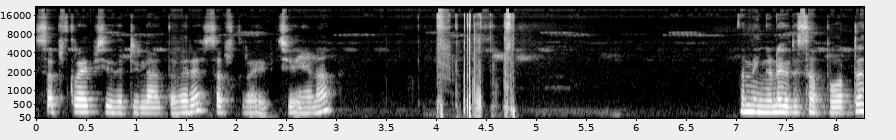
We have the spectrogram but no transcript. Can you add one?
സബ്സ്ക്രൈബ് ചെയ്തിട്ടില്ലാത്തവരെ സബ്സ്ക്രൈബ് ചെയ്യണം. അപ്പം നിങ്ങളുടെ ഒരു സപ്പോർട്ട്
